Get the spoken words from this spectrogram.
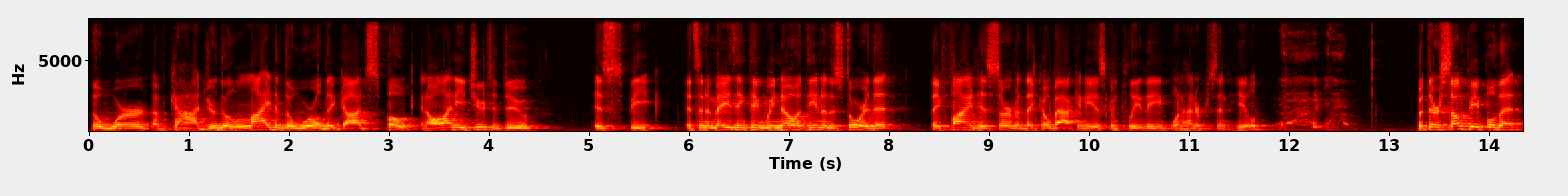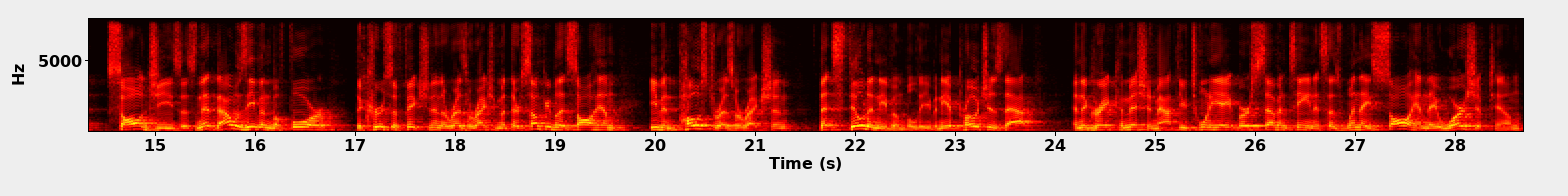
the Word of God. You're the light of the world that God spoke. And all I need you to do is speak. It's an amazing thing. We know at the end of the story that they find his servant, they go back, and he is completely 100% healed. But there are some people that saw Jesus, and that was even before the crucifixion and the resurrection, but there's some people that saw him even post resurrection that still didn't even believe. And he approaches that in the Great Commission. Matthew 28, verse 17, it says, When they saw him, they worshiped him,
